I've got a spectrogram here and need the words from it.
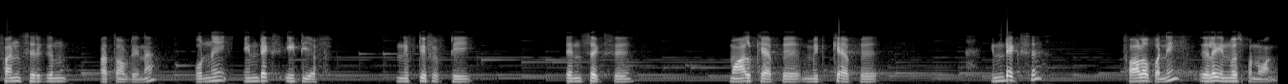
ஃபண்ட்ஸ் இருக்குன்னு பார்த்தோம் அப்படின்னா ஒன்று index ETF Nifty fifty Sensex small cap mid cap இண்டெக்ஸை ஃபாலோ பண்ணி இதில் இன்வெஸ்ட் பண்ணுவாங்க.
